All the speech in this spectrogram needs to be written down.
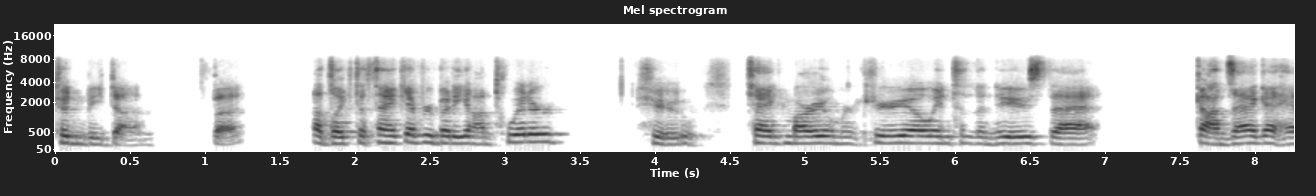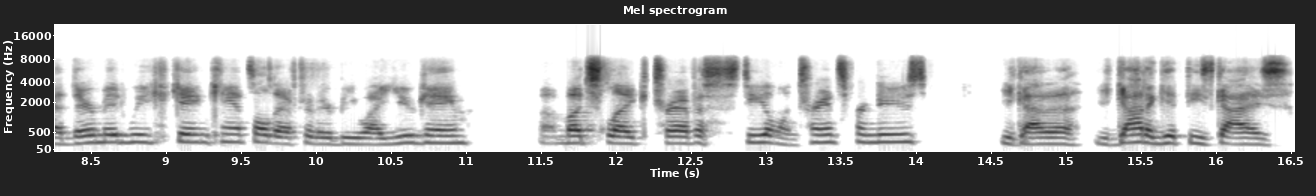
couldn't be done. But I'd like to thank everybody on Twitter who tagged Mario Mercurio into the news that Gonzaga had their midweek game canceled after their BYU game. Uh, much like Travis Steele and Transfer News, you gotta you gotta get these guys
